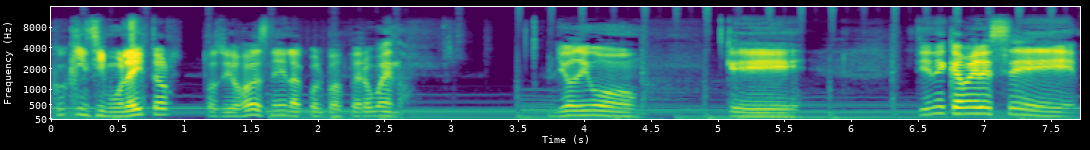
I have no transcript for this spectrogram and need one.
Cooking Simulator, los videojuegos tienen la culpa. Pero bueno, yo digo que tiene que haber ese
